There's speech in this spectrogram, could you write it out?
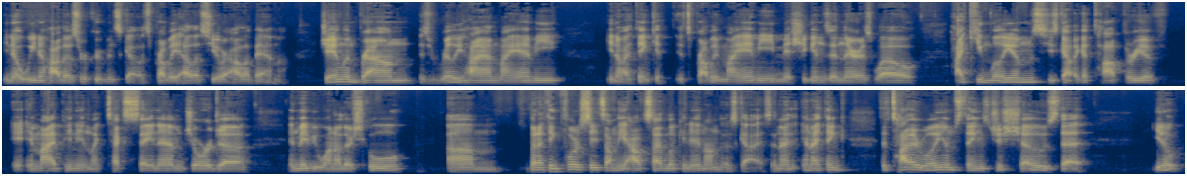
You know, we know how those recruitments go. It's probably LSU or Alabama. Jalen Brown is really high on Miami. You know, I think it, it's probably Miami, Michigan's in there as well. Hykeem Williams, he's got like a top three of in my opinion, like Texas A&M, Georgia, and maybe one other school. Um, but I think Florida State's on the outside looking in on those guys, and I and I think the Tyler Williams things just shows that you know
